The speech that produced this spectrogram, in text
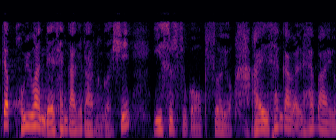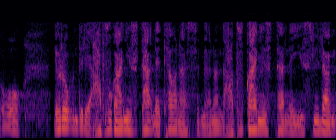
그러니까 고유한 내 생각이라는 것이 있을 수가 없어요. 아예 생각을 해봐요. 여러분들이 아프가니스탄에 태어났으면은 아프가니스탄의 이슬람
